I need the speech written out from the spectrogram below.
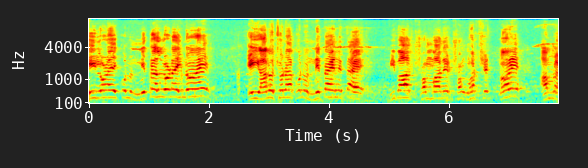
এই লড়াই কোনো নেতার লড়াই নয় এই আলোচনা কোনো নেতায় নেতায় বিবাদ সম্বাদের সংঘর্ষের নয়। আমরা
